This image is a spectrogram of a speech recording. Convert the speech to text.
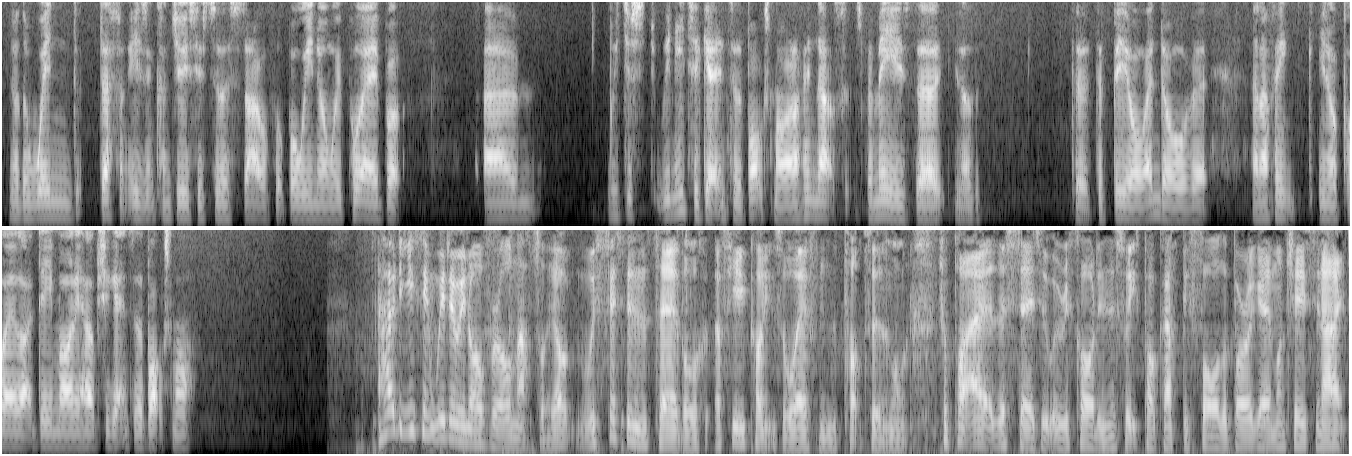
you know the wind definitely isn't conducive to the style of football we normally play, but. Um, we just we need to get into the box more, and I think that's for me is the you know the the, the be all end all of it. And I think, you know, a player like Dean Marney helps you get into the box more. How do you think we're doing overall, Natalie? Oh, we're fifth in the table, a few points away from the top two at the moment. Should point out at this stage that we're recording this week's podcast before the Boro game on Tuesday night.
